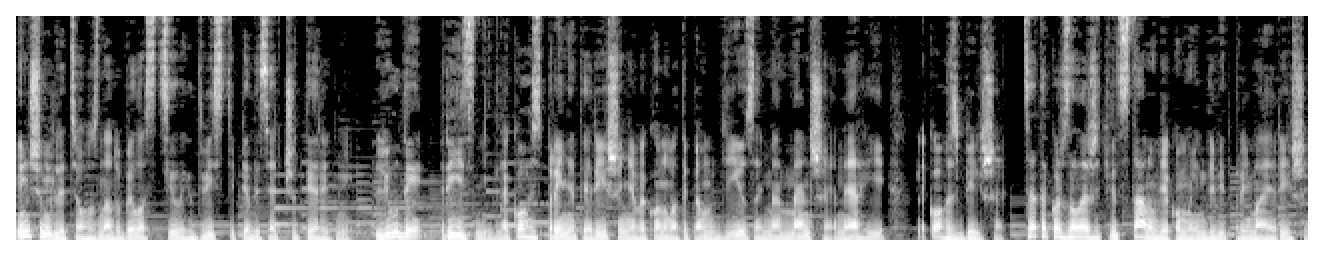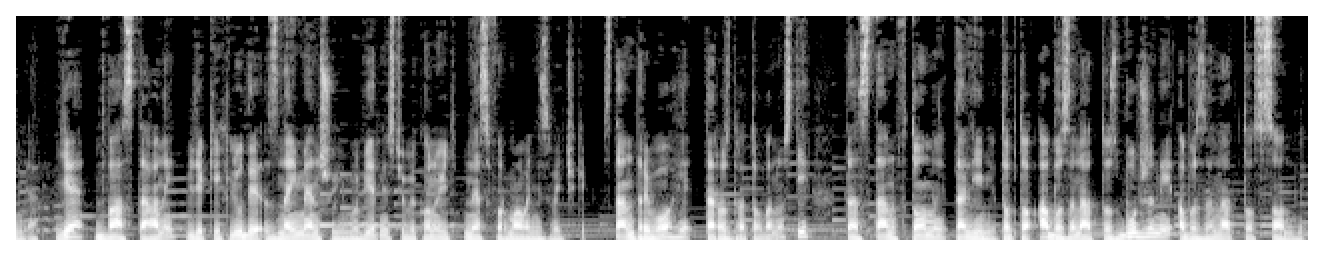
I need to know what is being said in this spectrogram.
іншим для цього знадобилось цілих 254 дні. Люди різні. Для когось прийняти рішення виконувати певну дію займе менше енергії, для когось більше. Це також залежить від стану, в якому індивід приймає рішення. Є два стани, в яких люди з найменшою ймовірністю виконують несформовані звички: стан тривоги та роздратованості та стан втоми та ліні, тобто або занадто збуджений, або занадто сонний.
